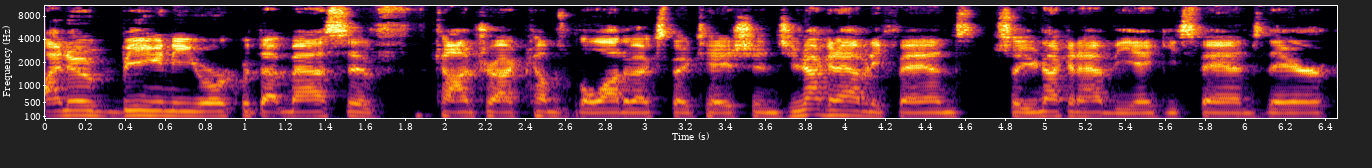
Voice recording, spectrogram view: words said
I know being in New York with that massive contract comes with a lot of expectations. You're not going to have any fans, so you're not going to have the Yankees fans there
